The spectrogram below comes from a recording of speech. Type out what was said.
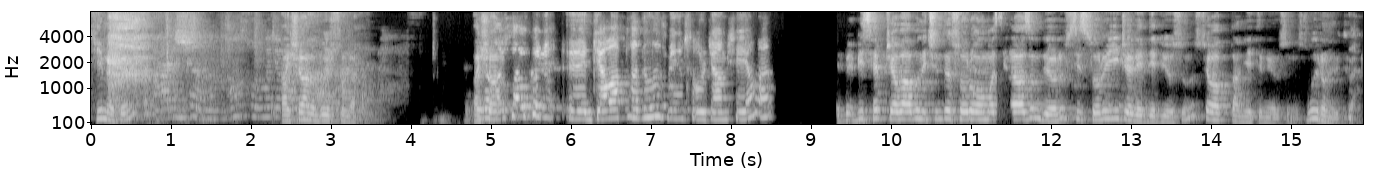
Kim efendim? Ayşe Hanım ama soruma cevap Ayşe Hanım buyursunlar. Ayşe Hanım, aşağı yukarı e, cevapladınız benim soracağım şeyi ama biz hep cevabın içinde soru olması lazım diyoruz. Siz soruyu iyice reddediyorsunuz, cevaptan yetiniyorsunuz. Buyurun lütfen.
